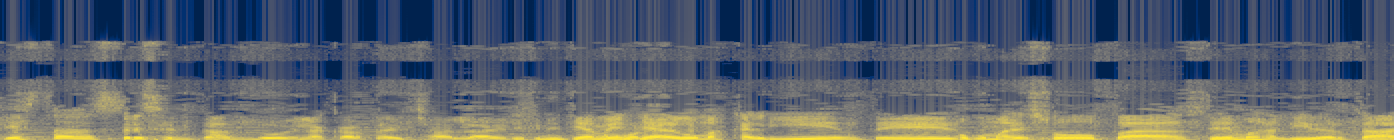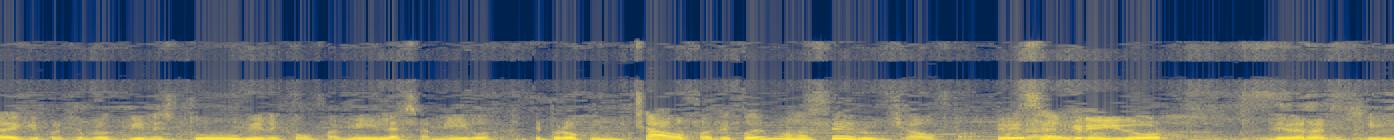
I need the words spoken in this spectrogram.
¿Qué estás presentando en la carta de Chala? Definitivamente algo más caliente, un poco más de sopas. Tenemos la libertad de que, por ejemplo, vienes tú, vienes con familias, amigos, te provoca un chaufa, te podemos hacer un chaufa. Eres engreidor. De verdad que sí.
